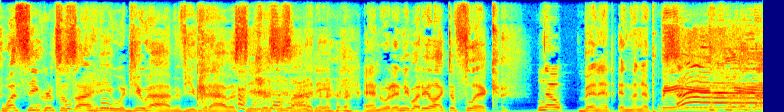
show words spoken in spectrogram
what secret society would you have if you could have a secret society? And would anybody like to flick Nope. Bennett in the nipples? Ah!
